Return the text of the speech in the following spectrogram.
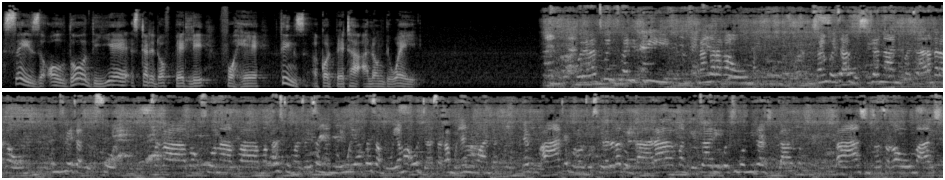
says although the year started off badly for her, things got better along the way. zvaimboita azosvika nani bhajana ranga rakaoma. Indinoita zvekusona saka pakusona pamakastomers aisanyanyouya paisambouya maodhers akambonyanyowanda taigona kutoswera takatogara magetsi aripo chingomirira zvigaba. Hazvinzva zvakaoma hazvo.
